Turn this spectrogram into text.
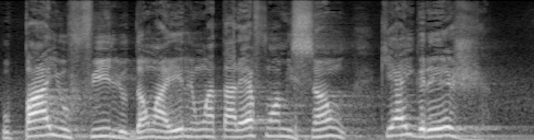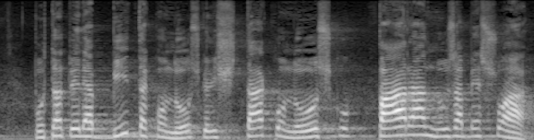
O pai e o filho dão a ele uma tarefa, uma missão, que é a igreja. Portanto, ele habita conosco, ele está conosco para nos abençoar.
